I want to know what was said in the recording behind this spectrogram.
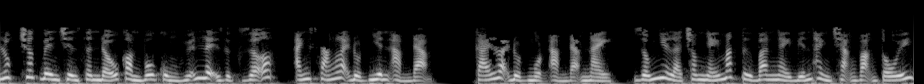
Lúc trước bên trên sân đấu còn vô cùng huyễn lệ rực rỡ, ánh sáng lại đột nhiên ảm đạm. Cái loại đột ngột ảm đạm này, giống như là trong nháy mắt từ ban ngày biến thành trạng vạng tối.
